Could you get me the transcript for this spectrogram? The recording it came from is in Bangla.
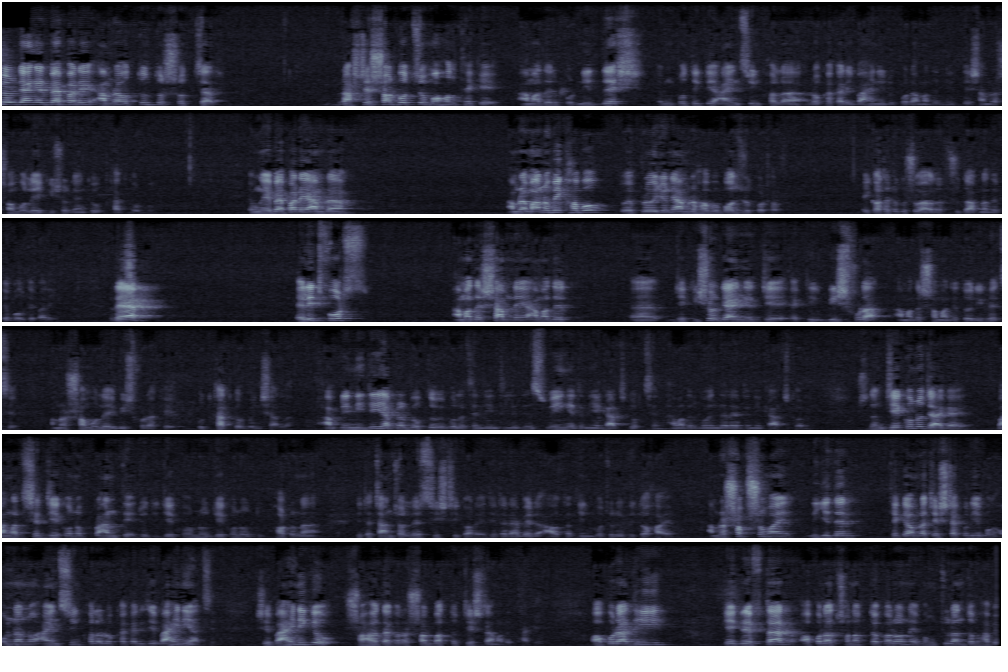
কিশোর গ্যাংয়ের ব্যাপারে আমরা অত্যন্ত সোচ্চার। রাষ্ট্রের সর্বোচ্চ মহল থেকে আমাদের উপর নির্দেশ এবং প্রতিটি আইন শৃঙ্খলা রক্ষাকারী বাহিনীর উপর আমাদের নির্দেশ, আমরা সমূলে এই কিশোর গ্যাংকে উৎখাত করব। এবং এ ব্যাপারে আমরা আমরা মানবিক হব, তবে প্রয়োজনে আমরা হব বজ্র কঠোর এই কথাটুকু শুধু আপনাদেরকে বলতে পারি। র্যাব, এলিট ফোর্স, আমাদের সামনে আমাদের যে কিশোর গ্যাংয়ের যে একটি বিস্ফোরা আমাদের সমাজে তৈরি হয়েছে, আমরা সমূলে এই বিস্ফোরাকে উৎখাত করব ইনশাল্লাহ আপনি নিজেই আপনার বক্তব্যে বলেছেন যে ইন্টেলিজেন্স উইং এটা নিয়ে কাজ করছেন, আমাদের গোয়েন্দারা এটা নিয়ে কাজ করে। সুতরাং যে কোনো জায়গায়, বাংলাদেশের যে কোনো প্রান্তে যদি যে কোনো যে কোনো ঘটনা যেটা চাঞ্চল্যের সৃষ্টি করে, যেটা র্যাবের আওতাধীন গোচরীভূত হয়, আমরা সবসময় নিজেদের থেকে আমরা চেষ্টা করি এবং অন্যান্য আইন শৃঙ্খলা রক্ষাকারী যে বাহিনী আছে সেই বাহিনীকেও সহায়তা করার সর্বাত্মক চেষ্টা আমাদের থাকে। অপরাধীকে গ্রেফতার অপরাধ শনাক্তকরণ এবং চূড়ান্তভাবে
